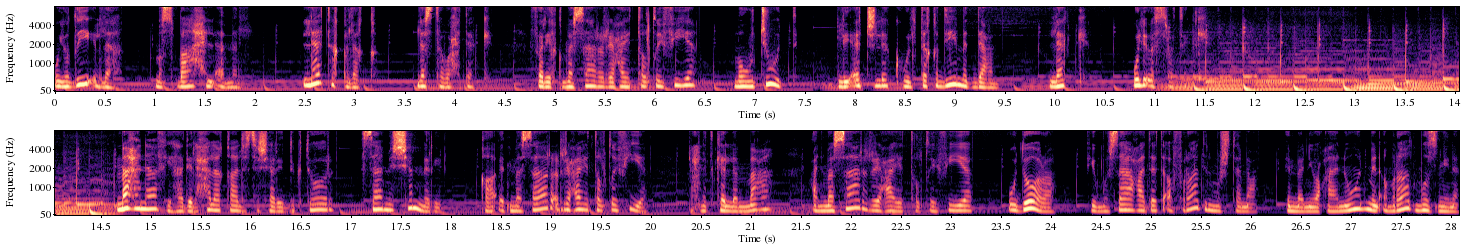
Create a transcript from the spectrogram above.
ويضيء له مصباح الأمل. لا تقلق لست وحدك. فريق مسار الرعاية التلطيفية موجود لأجلك ولتقديم الدعم لك ولأسرتك. معنا في هذه الحلقة الاستشاري الدكتور سامي الشمري قائد مسار الرعاية التلطيفية. رح نتكلم معه عن مسار الرعاية التلطيفية ودوره في مساعدة أفراد المجتمع ممن يعانون من أمراض مزمنة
